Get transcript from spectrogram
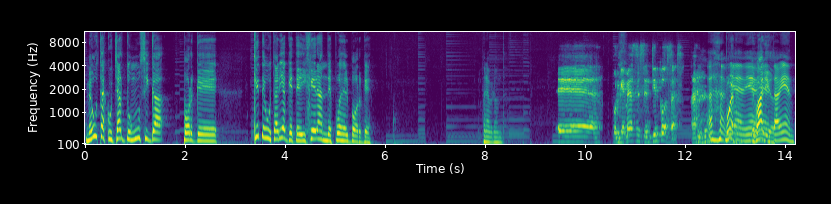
me gusta escuchar tu música porque, ¿qué te gustaría que te dijeran después del porqué? Buena pregunta. Eh, porque me hace sentir cosas. Bueno, bien, es válido. bien, está bien.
